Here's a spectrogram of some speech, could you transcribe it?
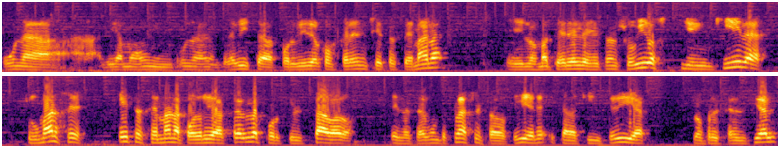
una, digamos, una entrevista por videoconferencia esta semana. Eh, los materiales están subidos. Quien quiera sumarse esta semana podría hacerlo porque el sábado es la segunda clase, el sábado que viene, cada 15 días, lo presencial,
